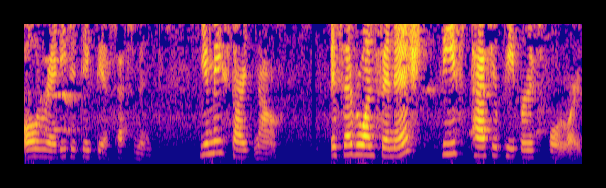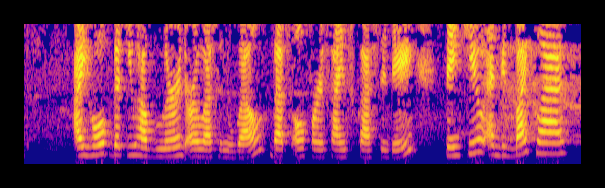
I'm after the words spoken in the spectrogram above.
all ready to take the assessment. You may start now. Is everyone finished? Please pass your papers forward. I hope that you have learned our lesson well. That's all for our science class today. Thank you and goodbye class.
